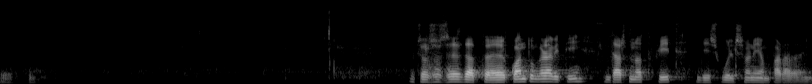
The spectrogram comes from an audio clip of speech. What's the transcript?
CFT. Which also says that uh, quantum gravity does not fit this Wilsonian paradigm.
